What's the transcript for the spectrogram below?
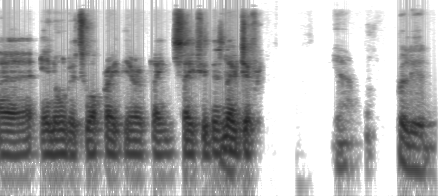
uh, in order to operate the aeroplane safely. There's no difference. Yeah, brilliant.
